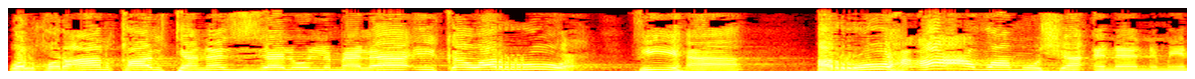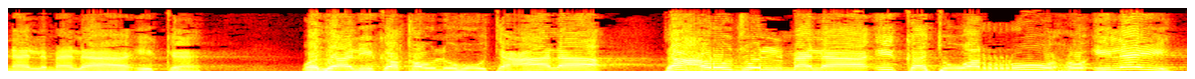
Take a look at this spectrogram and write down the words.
والقرآن قال تنزل الملائكة والروح فيها الروح أعظم شانا من الملائكة. وذلك قوله تعالى تعرج الملائكة والروح إليه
